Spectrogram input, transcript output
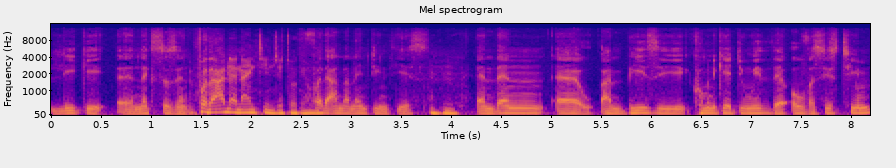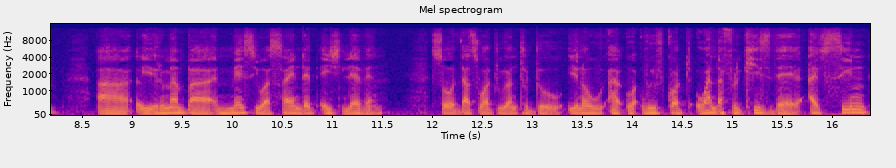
league uh, next season. For the under 19s, you're talking For about? the under 19th, yes. And then uh, I'm busy communicating with the overseas team. Uh, you remember Messi was signed at age 11. So that's what we want to do. You know, uh, we've got wonderful kids there. I've seen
